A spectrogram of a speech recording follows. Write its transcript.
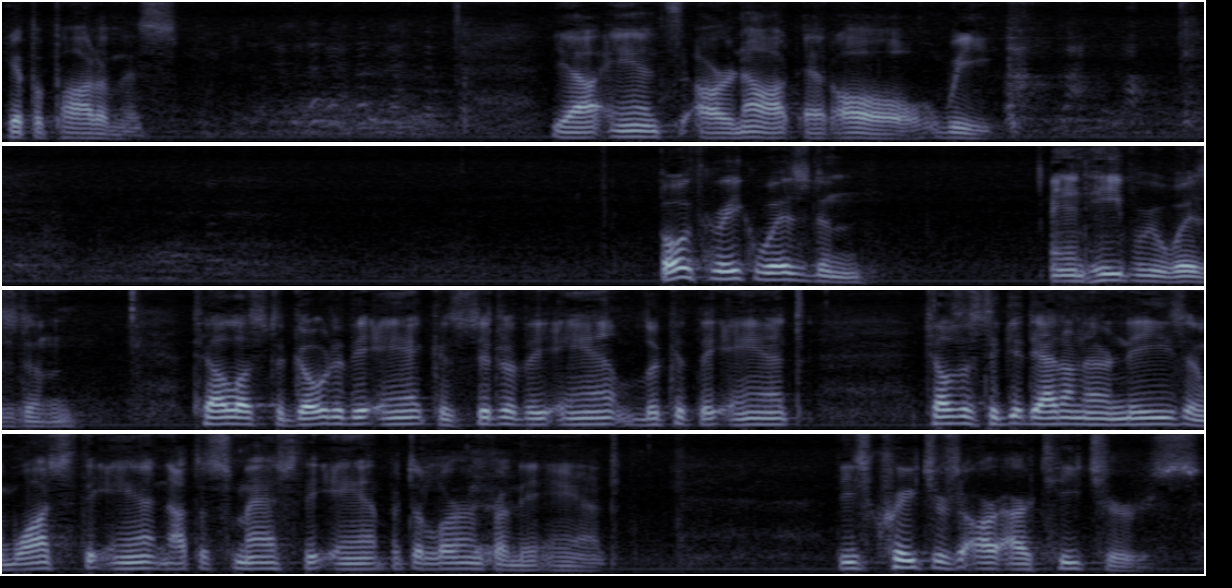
hippopotamus. yeah, ants are not at all weak. Both Greek wisdom and Hebrew wisdom tell us to go to the ant, consider the ant, look at the ant. Tells us to get down on our knees and watch the ant, not to smash the ant, but to learn from the ant. These creatures are our teachers.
